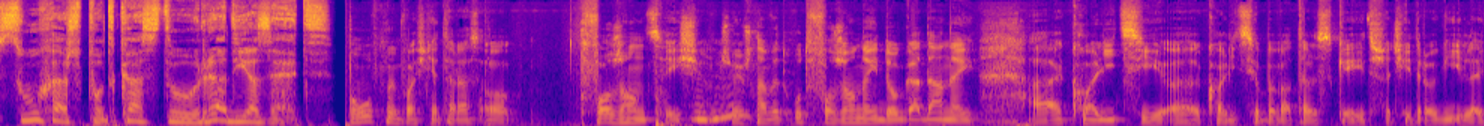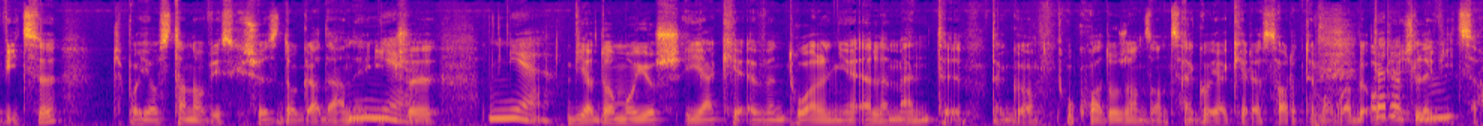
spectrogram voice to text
Słuchasz podcastu Radia Z. Pomówmy właśnie teraz o tworzącej się, mhm. czy już nawet utworzonej, dogadanej e, koalicji, e, koalicji obywatelskiej Trzeciej Drogi i Lewicy, czy podział stanowisk już jest dogadany nie, i czy nie. wiadomo już, jakie ewentualnie elementy tego układu rządzącego, jakie resorty mogłaby te, objąć lewica?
